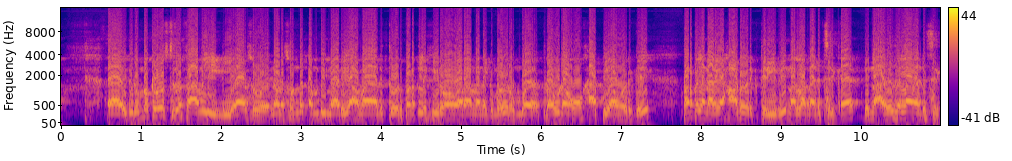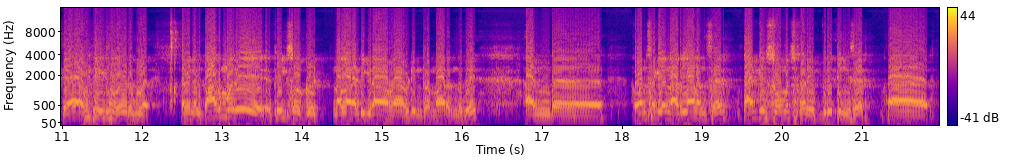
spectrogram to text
இது ரொம்ப க்ளோஸ் டு த ஃபேமிலி இல்லையா? ஸோ என்னோட சொந்த தம்பி மாதிரி அவன் அடுத்து ஒரு படத்துல ஹீரோவா வரான்னு நினைக்கும் போது ரொம்ப ப்ரௌடாகவும் ஹாப்பியாகவும் இருக்கு. படத்துல நிறைய ஹார்ட் ஒர்க் தெரியுது நல்லா நடிச்சிருக்க இன்னும் அழுதெல்லாம் நடிச்சிருக்க அப்படின்னு ரொம்ப ஐ மீன் அது பார்க்கும்போது ஃபீல் சோ குட் நல்லா நடிக்கிறான் அவன் அப்படின்ற மாதிரி இருந்தது. And once again Arulanand sir thank you so much for everything sir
